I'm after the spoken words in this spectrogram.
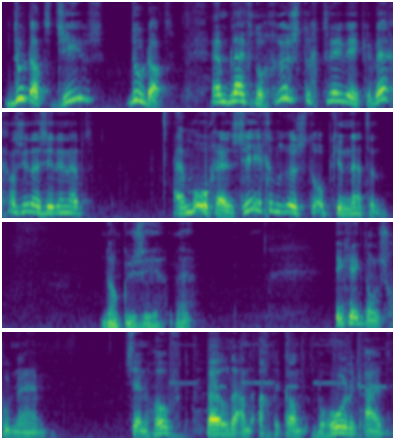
Doe dat, Jeeves, doe dat. En blijf nog rustig twee weken weg als je daar zin in hebt. En mogen er zegen rusten op je netten. Dank u zeer, meneer. Ik keek nog eens goed naar hem. Zijn hoofd puilde aan de achterkant behoorlijk uit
